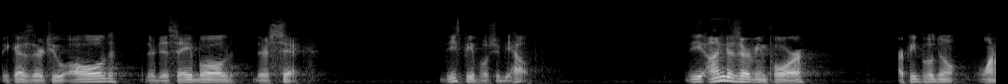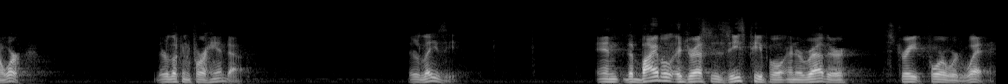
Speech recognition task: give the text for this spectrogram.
because they're too old, they're disabled, they're sick. These people should be helped. The undeserving poor are people who don't want to work. They're looking for a handout. They're lazy. And the Bible addresses these people in a rather straightforward way.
